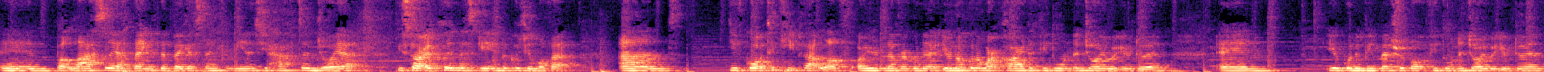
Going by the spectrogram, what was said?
Um, but lastly I think the biggest thing for me is you have to enjoy it. You started playing this game because you love it and you've got to keep that love or you're never gonna you're not gonna work hard if you don't enjoy what you're doing. And um, you're going to be miserable if you don't enjoy what you're doing.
